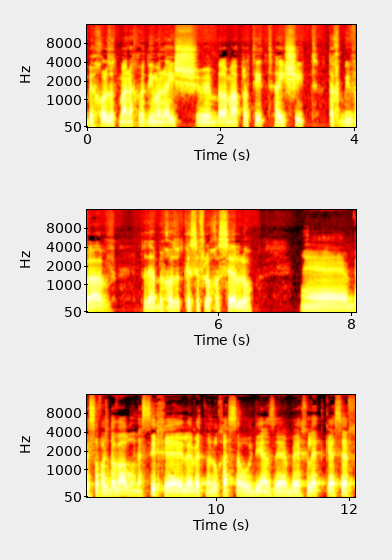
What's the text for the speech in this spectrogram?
בכל זאת, מה אנחנו יודעים על האיש ברמה הפרטית, האישית, תחביביו, אתה יודע, בכל זאת כסף לא חסר לו. אה, בסופו של דבר הוא נסיך אה, לבית מלוכה סעודי, אז אה, בהחלט כסף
